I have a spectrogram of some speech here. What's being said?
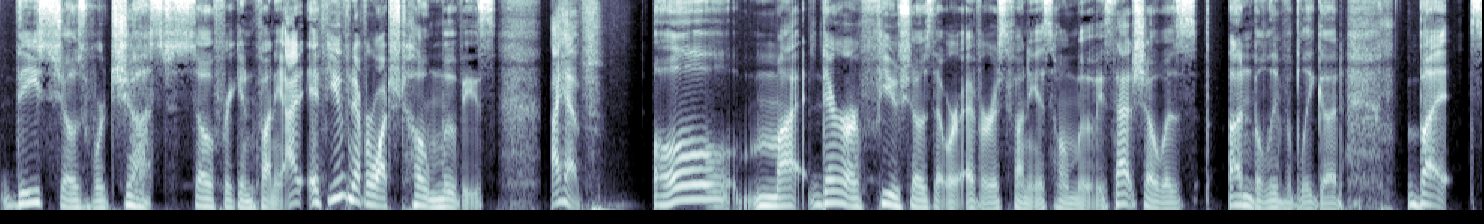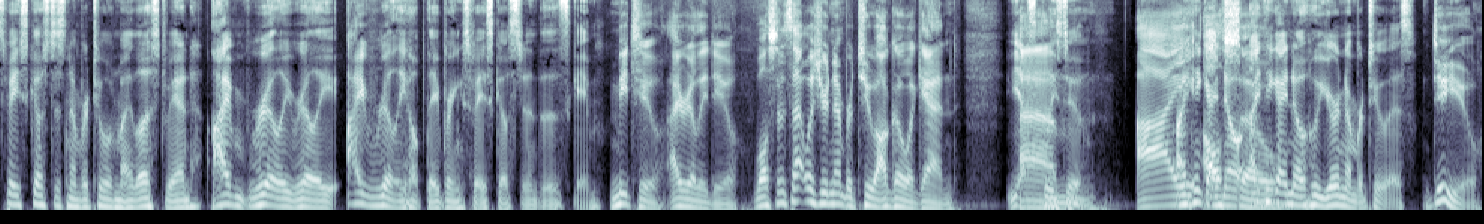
these shows were just so freaking funny. I, if you've never watched home movies, I have. Oh my, there are few shows that were ever as funny as home movies. That show was unbelievably good. But Space Ghost is number two on my list, man. I'm really, really, I really hope they bring Space Ghost into this game. Me too. I really do. Well, since that was your number two, I'll go again. Yes, please do. Um, I, I think also, I know. I think I know who your number two is. Do you?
